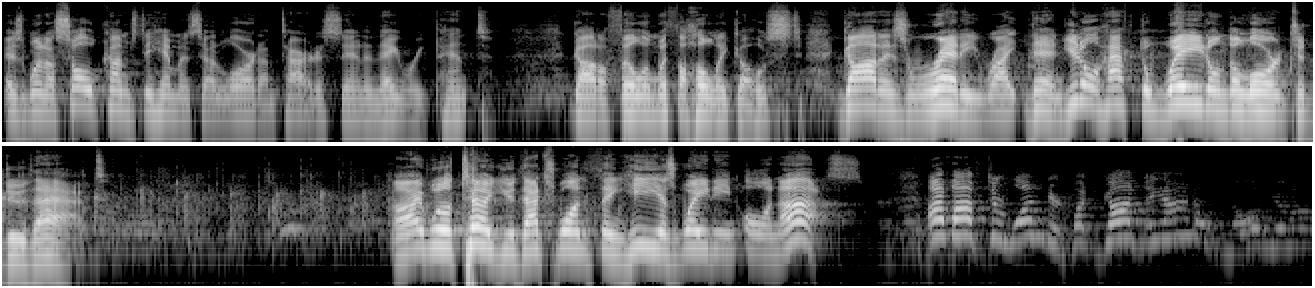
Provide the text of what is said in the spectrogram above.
is when a soul comes to Him and said, Lord, I'm tired of sin, and they repent. God will fill them with the Holy Ghost. God is ready right then. You don't have to wait on the Lord to do that. I will tell you that's one thing. He is waiting on us. I've often wondered what God, I don't know, you know.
